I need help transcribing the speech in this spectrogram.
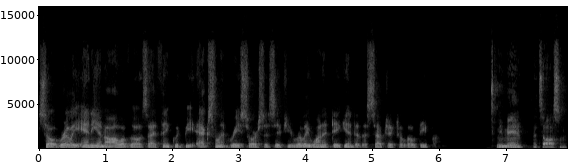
So, really, any and all of those I think would be excellent resources if you really want to dig into the subject a little deeper. Amen. That's awesome.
